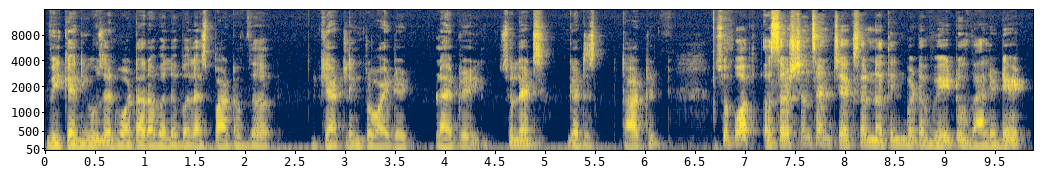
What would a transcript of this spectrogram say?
we can use and what are available as part of the Gatling provided library. So let's get started. So both assertions and checks are nothing but a way to validate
